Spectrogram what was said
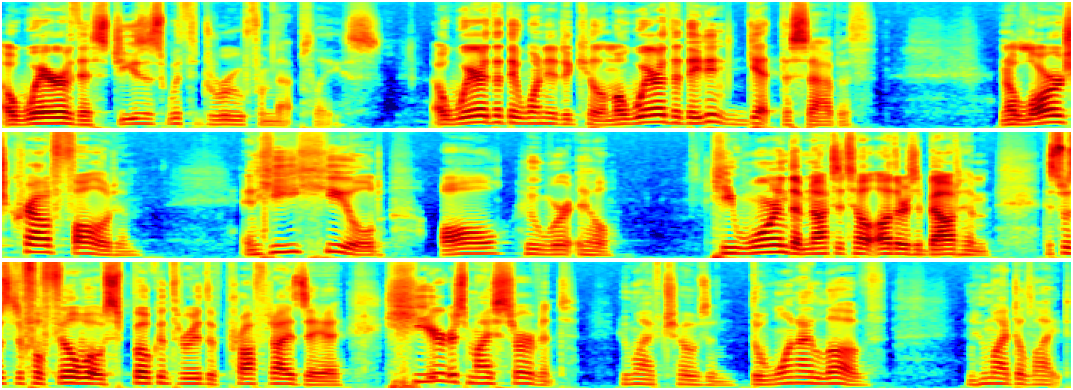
Aware of this, Jesus withdrew from that place. Aware that they wanted to kill him, aware that they didn't get the Sabbath. And a large crowd followed him, and he healed all who were ill. He warned them not to tell others about him. This was to fulfill what was spoken through the prophet Isaiah. Here is my servant, whom I have chosen, the one I love, and whom I delight.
